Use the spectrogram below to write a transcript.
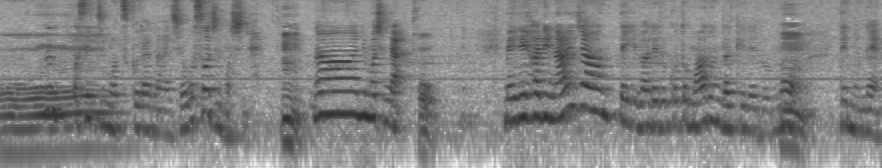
おう。ん、ーおせちも作らないし大掃除もしない。うん。何にもしない。ほメリハリないじゃんって言われることもあるんだけれどうも、うん。でもね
